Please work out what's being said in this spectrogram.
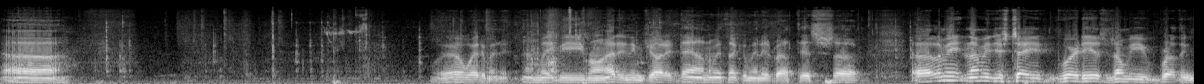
uh, Well, wait a minute. I may be wrong. I didn't even jot it down. Let me think a minute about this. Uh, uh, let me let me just tell you where it is, some of you, brother,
